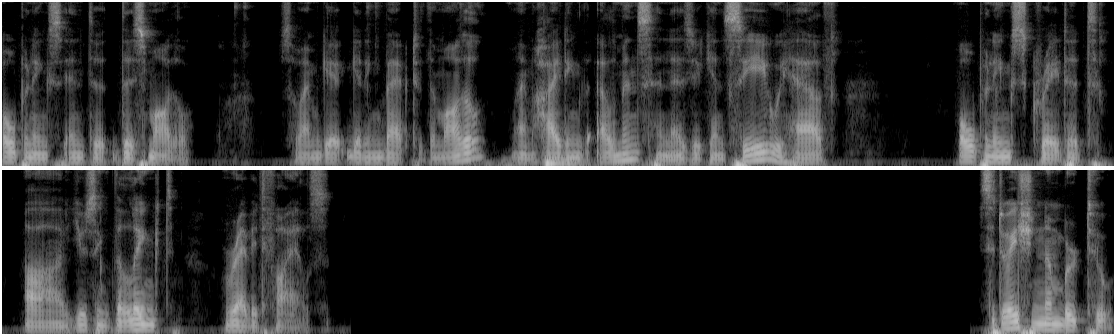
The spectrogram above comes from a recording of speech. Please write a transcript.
openings into this model. So I'm get, getting back to the model, I'm hiding the elements, and as you can see, we have openings created uh, using the linked Revit files. Situation number two.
